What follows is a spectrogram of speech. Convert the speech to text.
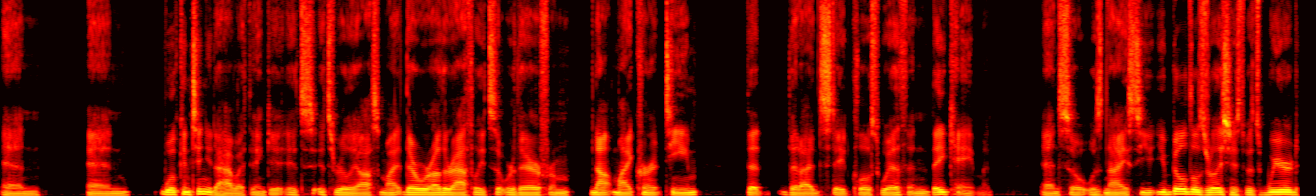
and and will continue to have. I think it, it's it's really awesome. I, there were other athletes that were there from not my current team that that I'd stayed close with, and they came and and so it was nice. You you build those relationships. It's weird.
